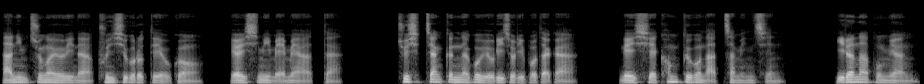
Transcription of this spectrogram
아님 중화요리나 분식으로 때우고 열심히 매매하였다. 주식장 끝나고 요리조리 보다가 4시에 컴 끄고 낮잠 행진. 일어나 보면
